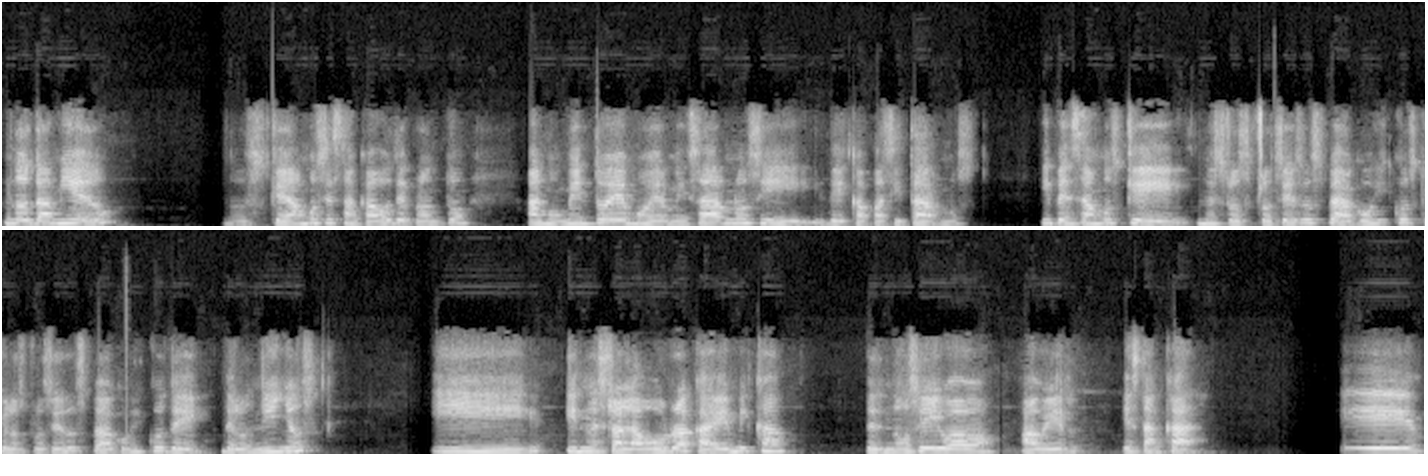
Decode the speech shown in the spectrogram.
nos da miedo, nos quedamos estancados de pronto al momento de modernizarnos y de capacitarnos y pensamos que nuestros procesos pedagógicos, que los procesos pedagógicos de, los niños y, nuestra labor académica pues no se iba a ver estancada. Eh,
